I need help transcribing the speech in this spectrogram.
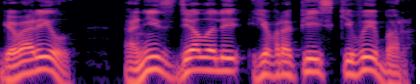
Говорил, они сделали европейский выбор.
